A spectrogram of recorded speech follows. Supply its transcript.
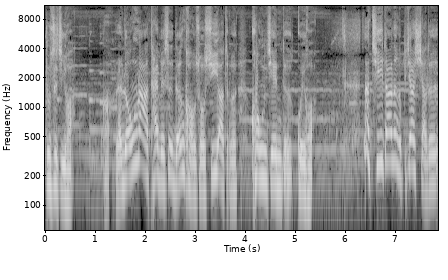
都市计划啊，来容纳台北市人口所需要整个空间的规划？那其他那个比较小的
